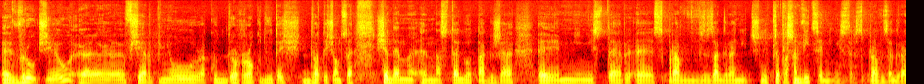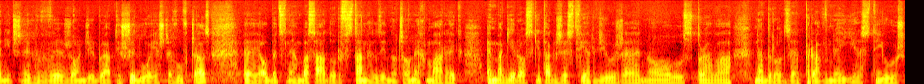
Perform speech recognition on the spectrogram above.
e, wrócił, e, w sierpniu roku, roku 2017 także e, minister spraw zagranicznych, przepraszam, wiceminister spraw zagranicznych w rządzie Beaty Szydło jeszcze wówczas, obecny ambasador w Stanach Zjednoczonych, Marek Magierowski, także stwierdził, że no, sprawa na drodze prawnej jest już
